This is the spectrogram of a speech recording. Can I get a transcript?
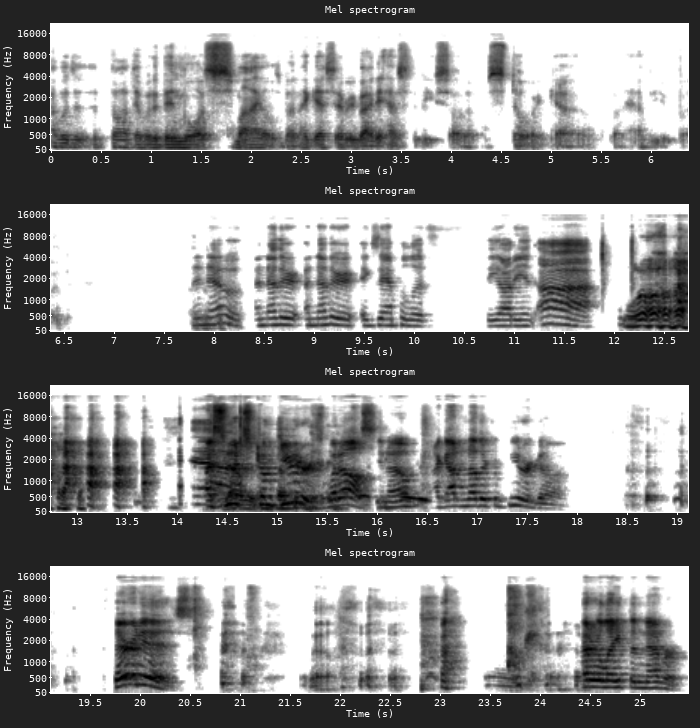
I would have thought there would have been more smiles, but I guess everybody has to be sort of stoic, uh, what have you. But I know another another example of the audience. Ah. I switched computers. What else? You know, I got another computer going. There it is. Well, better late than never.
